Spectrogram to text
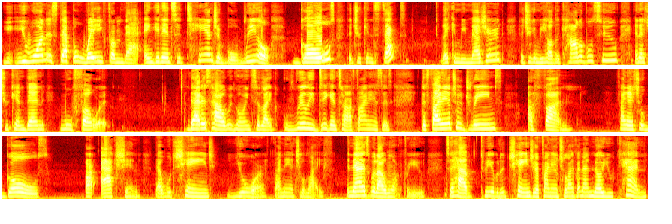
you, you want to step away from that and get into tangible, real goals that you can set that can be measured, that you can be held accountable to, and that you can then move forward. That is how we're going to like really dig into our finances. The financial dreams are fun. Financial goals are action that will change your financial life. And that is what I want for you to have to be able to change your financial life. And I know you can. You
